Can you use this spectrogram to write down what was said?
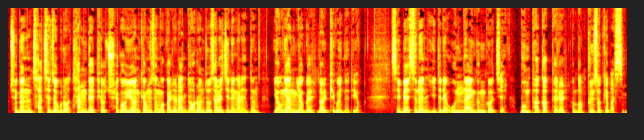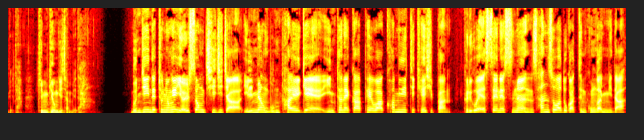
최근 자체적으로 당대표 최고위원 경선과 관련한 여론조사를 진행하는 등 영향력을 넓히고 있는데요. CBS는 이들의 온라인 근거지 문파 카페를 한번 분석해봤습니다. 김기용 기자입니다. 문재인 대통령의 열성 지지자 일명 문파에게 인터넷 카페와 커뮤니티 게시판 그리고 SNS는 산소와도 같은 공간입니다.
